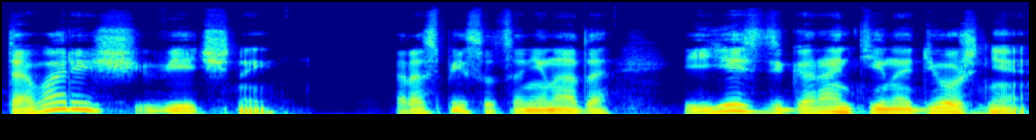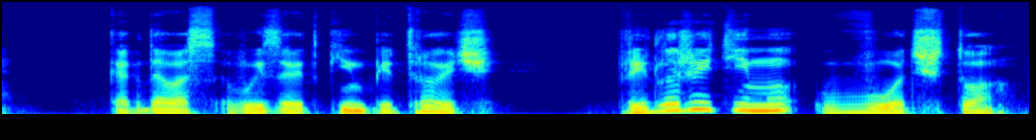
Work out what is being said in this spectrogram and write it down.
Товарищ вечный. Расписываться не надо, и есть гарантии надежнее. Когда вас вызовет Ким Петрович, предложите ему вот что –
